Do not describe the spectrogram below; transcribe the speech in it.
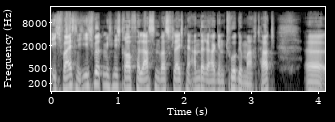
ich weiß nicht, ich würde mich nicht darauf verlassen, was vielleicht eine andere Agentur gemacht hat. Äh,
